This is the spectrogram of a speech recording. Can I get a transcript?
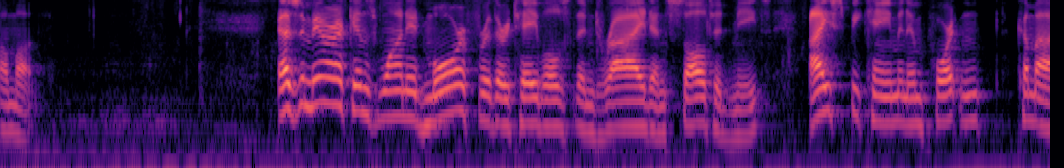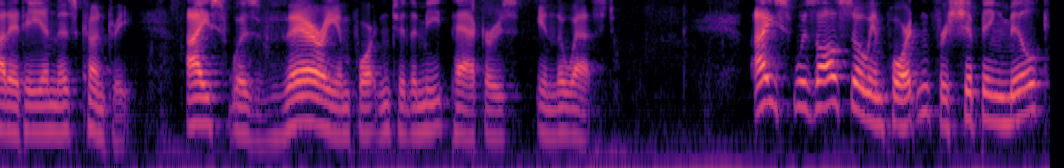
a month. As Americans wanted more for their tables than dried and salted meats, ice became an important commodity in this country. Ice was very important to the meat packers in the West. Ice was also important for shipping milk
